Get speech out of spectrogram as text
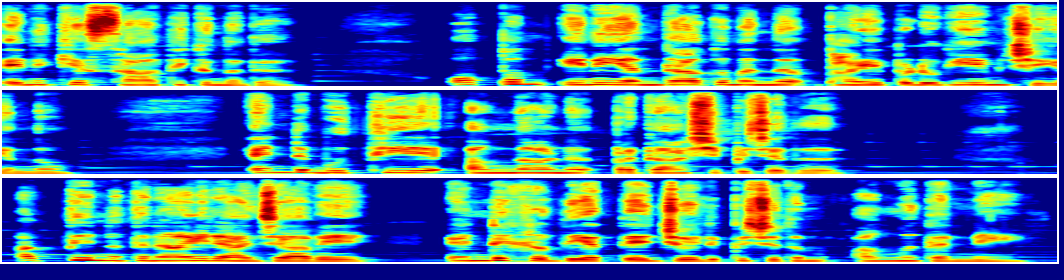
എനിക്ക് സാധിക്കുന്നത്. ഒപ്പം ഇനി എന്താകുമെന്ന് ഭയപ്പെടുകയും ചെയ്യുന്നു. എന്റെ ബുദ്ധിയെ അങ്ങാണ് പ്രകാശിപ്പിച്ചത്. അത്യുന്നതനായ രാജാവെ എന്റെ ഹൃദയത്തെ ജ്വലിപ്പിച്ചതും അങ്ങ് തന്നെ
